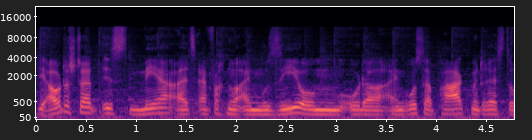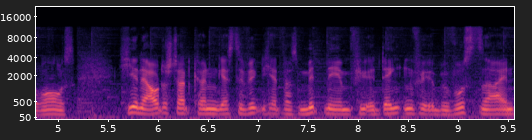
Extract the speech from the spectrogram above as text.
Die Autostadt ist mehr als einfach nur ein Museum oder ein großer Park mit Restaurants. Hier in der Autostadt können Gäste wirklich etwas mitnehmen für ihr Denken, für ihr Bewusstsein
